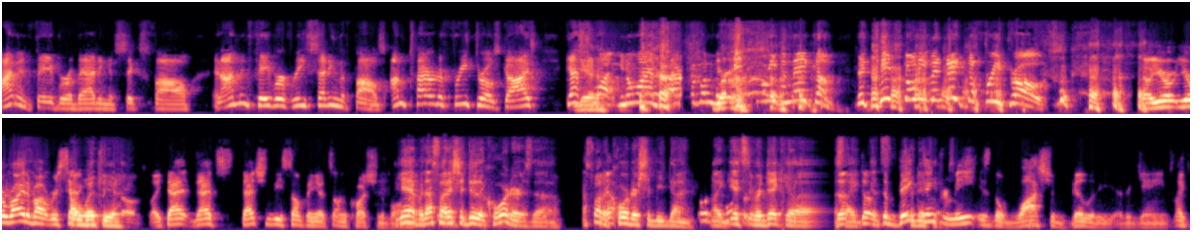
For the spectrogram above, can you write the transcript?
I'm in favor of adding a sixth foul, and I'm in favor of resetting the fouls. I'm tired of free throws, guys. Guess yeah. what? You know why I'm tired of them? The kids don't even make them. The kids don't even make the free throws. No, you're you're right about resetting with you. Throws. Like that. That's that should be something that's unquestionable. Yeah, but that's why they should do the quarters, though. That's why the quarter should be done. Like it's ridiculous. The, like, the, the big ridiculous. thing for me is the watchability of the games. Like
